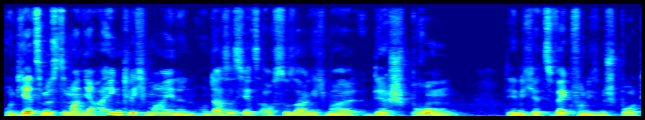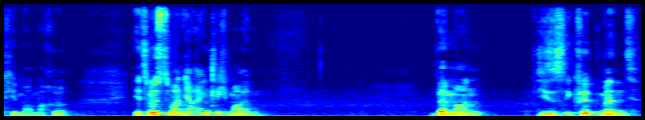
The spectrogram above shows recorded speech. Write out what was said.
Und jetzt müsste man ja eigentlich meinen, und das ist jetzt auch so, sage ich mal, der Sprung den ich jetzt weg von diesem Sportthema mache. Jetzt müsste man ja eigentlich meinen, wenn man dieses Equipment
